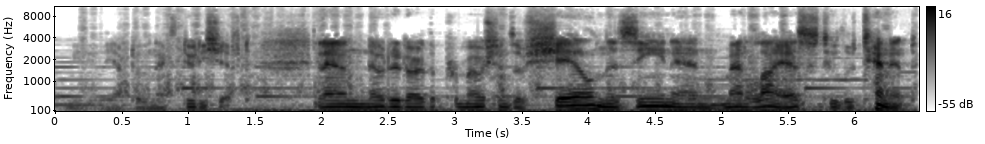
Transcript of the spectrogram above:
Immediately after the next duty shift. And noted are the promotions of Shale, Nazim, and Matt Elias to lieutenant,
